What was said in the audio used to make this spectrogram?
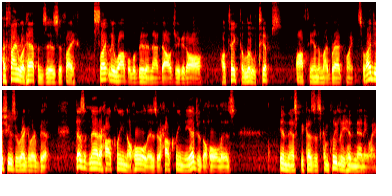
I find what happens is if I slightly wobble the bit in that dowel jig at all, I'll take the little tips off the end of my brad point. So I just use a regular bit. Doesn't matter how clean the hole is or how clean the edge of the hole is in this because it's completely hidden anyway.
